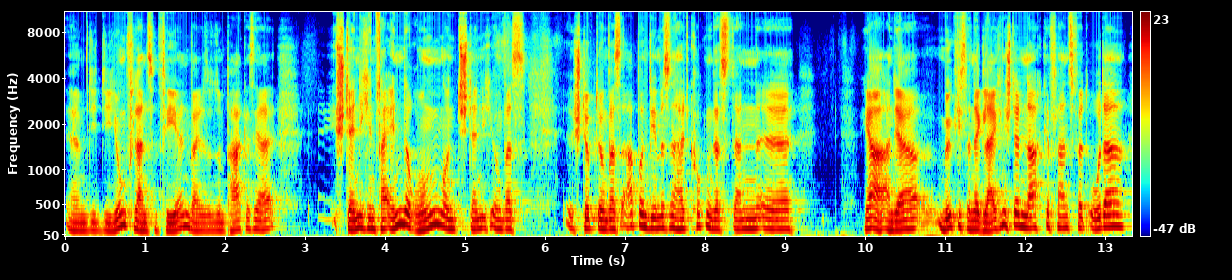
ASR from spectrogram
ähm, die, die Jungpflanzen fehlen, weil so ein Park ist ja ständig in Veränderungen und ständig irgendwas stirbt irgendwas ab und wir müssen halt gucken, dass dann äh, ja an der möglichst an der gleichen Stelle nachgepflanzt wird oder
